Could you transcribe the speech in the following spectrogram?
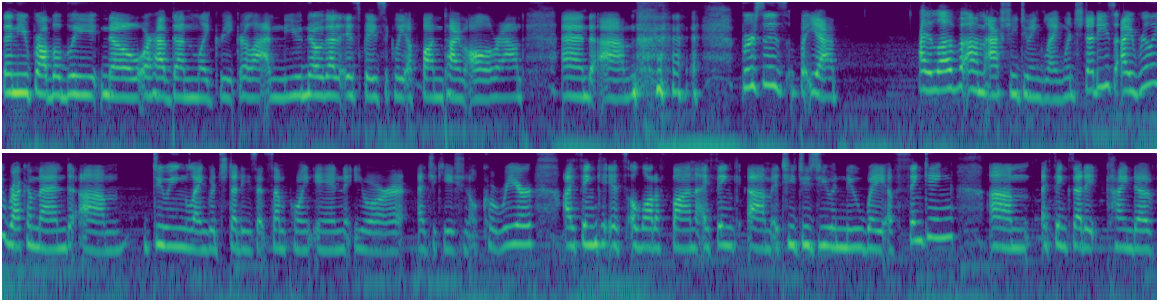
then you probably know or have done like Greek or Latin. You know that it's basically a fun time all around. And um, versus, but yeah. I love um, actually doing language studies. I really recommend um, doing language studies at some point in your educational career. I think it's a lot of fun. I think um, it teaches you a new way of thinking. Um, I think that it kind of.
